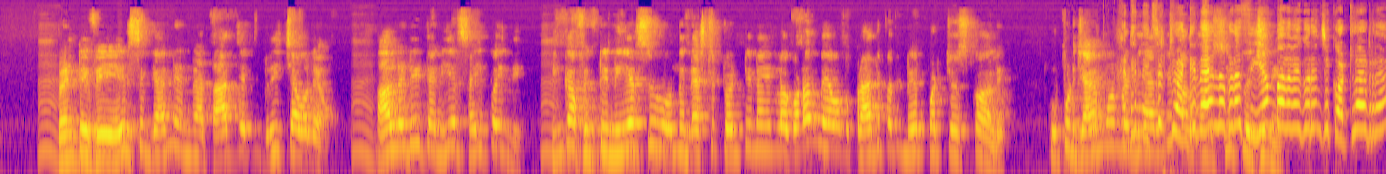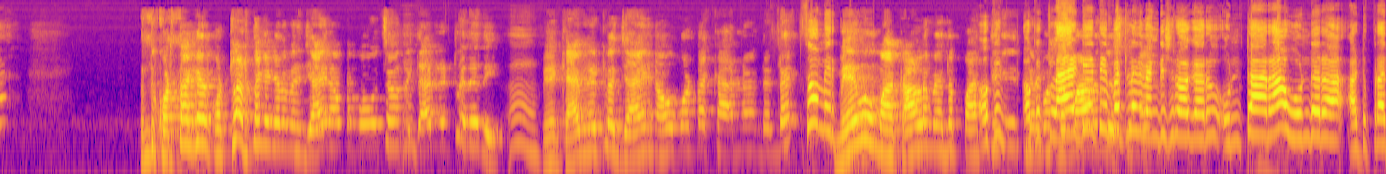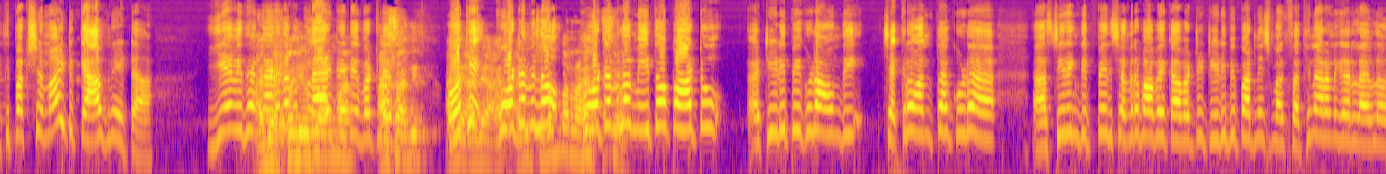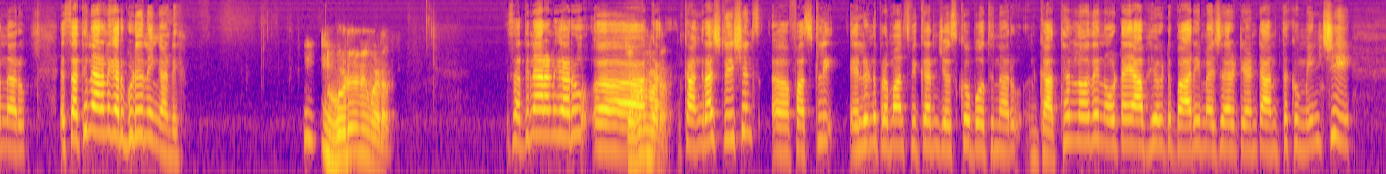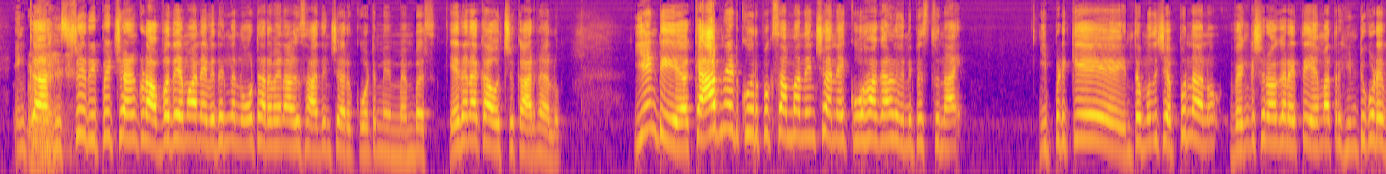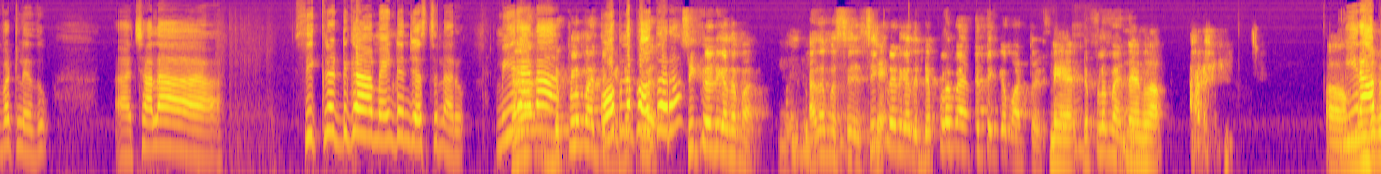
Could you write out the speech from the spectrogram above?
ట్వంటీ ఫైవ్ ఇయర్స్ కానీ నేను నా టార్గెట్ రీచ్ అవ్వలేము. ఆల్రెడీ టెన్ ఇయర్స్ అయిపోయింది. ఇంకా ఫిఫ్టీన్ ఇయర్స్ ఉంది. నెక్స్ట్ ట్వంటీ నైన్లో కూడా మేము ఒక ప్రాతిపదిక ఏర్పాటు చేసుకోవాలి. ఇప్పుడు జగన్మోహన్ రెడ్డి నెక్స్ట్ ఎందుకు కొట్టాక కొట్లాడతాక కదా మేము జాయిన్ అవ్వకపోవచ్చు క్యాబినెట్లో అనేది. మ్మ్. క్యాబినెట్లో జాయిన్ అవ్వకుండా కారణం ఏంటంటే మేము మా కాళ్ళ మీద ఒక పార్టీ ఒక క్లారిటీ అయితే ఇవ్వట్లేదు వెంకటేశ్వరరావు గారు. ఉంటారా ఉండరా? అటు ప్రతిపక్షమా ఇటు క్యాబినెటా? ఏ విధంగా క్లారిటీ ఇవ్వట్లేదు. ఓకే కూటమిలో. కూటమిలో మీతో పాటు టీడీపీ కూడా ఉంది. చక్రం అంతా కూడా స్టీరింగ్ తిప్పేది చంద్రబాబే కాబట్టి టీడీపీ పార్టీ నుంచి మనకు సత్యనారాయణ గారు లైవ్లో ఉన్నారు. సత్యనారాయణ గారు గుడ్ ఈవినింగ్ అండి. Good evening madam. సత్యనారాయణ గారు. కంగ్రాచులేషన్స్ ఫస్ట్లీ ఎల్లుండి ప్రమాణ స్వీకారం చేసుకోబోతున్నారు. గతంలోదే నూట యాభై ఒకటి భారీ మెజారిటీ అంటే అంతకు మించి ఇంకా హిస్టరీ రిపీట్ చేయడానికి కూడా అవ్వదేమో అనే విధంగా నూట అరవై నాలుగు సాధించారు కూటమి మెంబర్స్ ఏదైనా కావచ్చు కారణాలు? ఏంటి క్యాబినెట్ కూర్పుకు సంబంధించి అనేక ఊహాగానాలు వినిపిస్తున్నాయి. ఇప్పటికే ఇంతకుముందు చెప్పున్నాను వెంకటేశ్వరరావు గారు అయితే ఏమాత్రం హింట్ కూడా ఇవ్వట్లేదు. చాలా సీక్రెట్గా మెయింటైన్ చేస్తున్నారు. మీరైనా ఓపెన్ అప్ అవుతారా సీక్రెట్ కదమ్మా అదమ్మా సీక్రెట్ కదా డిప్లొమాటిక్ గా మాట్లాడి నే- డిప్లొమాటిక్ నేను ఆ, మీరు ముందుగా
